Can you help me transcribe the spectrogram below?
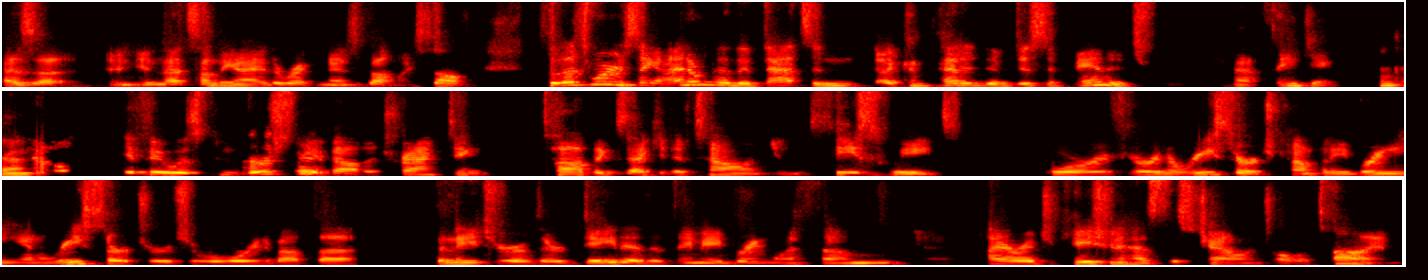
as a, and, and, that's something I had to recognize about myself. So that's where I'm saying I don't know that that's an, a competitive disadvantage in that thinking. Okay. Now, if it was conversely about attracting top executive talent in the C-suite or if you're in a research company bringing in researchers who are worried about the, the nature of their data that they may bring with them, higher education has this challenge all the time,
